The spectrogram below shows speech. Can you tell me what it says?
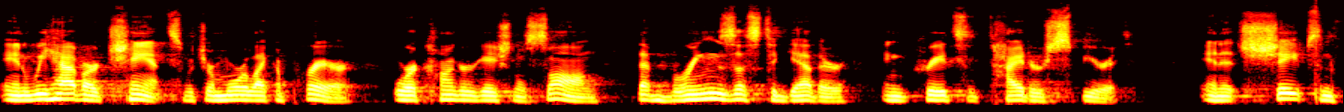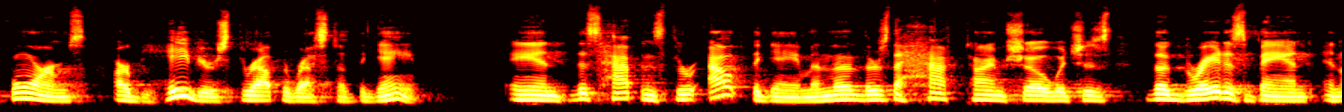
And we have our chants, which are more like a prayer or a congregational song that brings us together and creates a tighter spirit. And it shapes and forms our behaviors throughout the rest of the game. And this happens throughout the game. And there's the halftime show, which is the greatest band in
